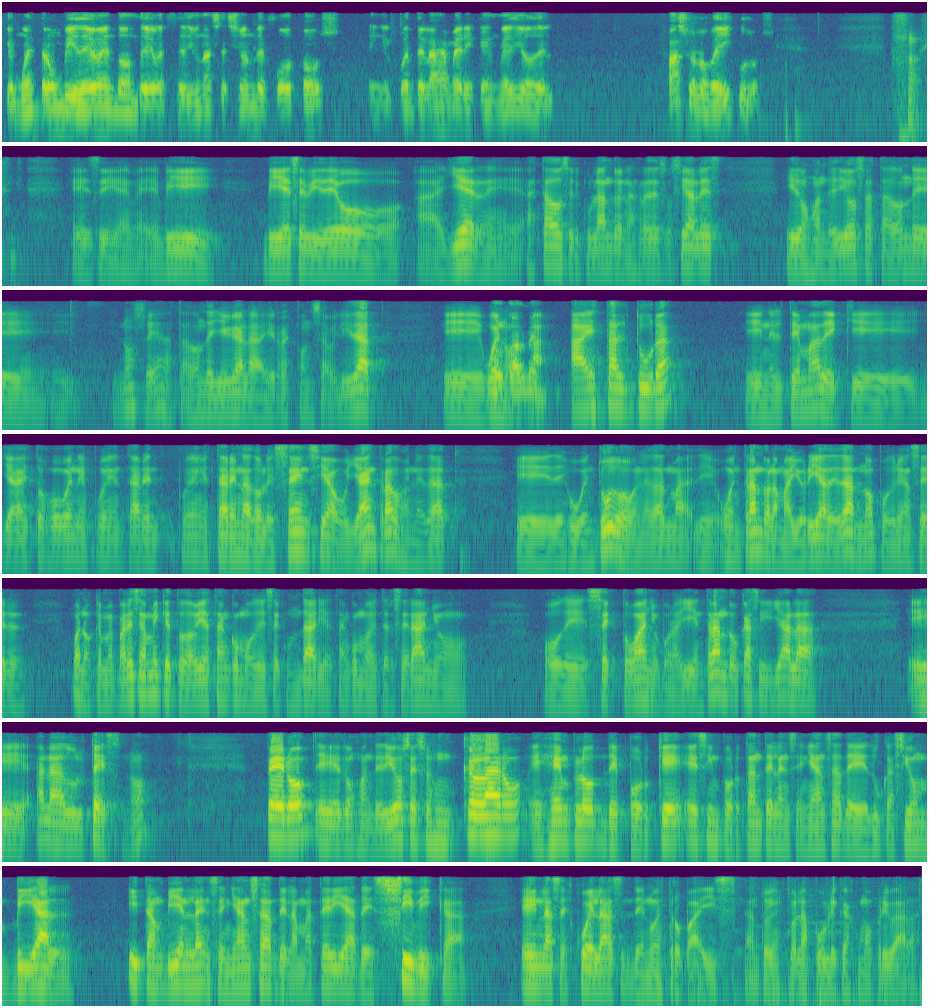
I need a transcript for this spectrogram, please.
que muestra un video en donde se dio una sesión de fotos en el puente de las Américas en medio del paso de los vehículos. eh, sí, eh, vi, vi ese video ayer, eh, ha estado circulando en las redes sociales y don Juan de Dios hasta dónde, eh, no sé, hasta dónde llega la irresponsabilidad. bueno, a, esta altura, en el tema de que ya estos jóvenes pueden estar en, pueden estar en la adolescencia o ya entrados en la edad eh, de juventud o, en la edad, o entrando a la mayoría de edad, ¿no? Podrían ser, bueno, que me parece a mí que todavía están como de secundaria, están como de tercer año o de sexto año por allí, entrando casi ya a la, eh, a la adultez, ¿no? Pero, eh, don Juan de Dios, eso es un claro ejemplo de por qué es importante la enseñanza de educación vial y también la enseñanza de la materia de cívica en las escuelas de nuestro país, tanto en escuelas públicas como privadas.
